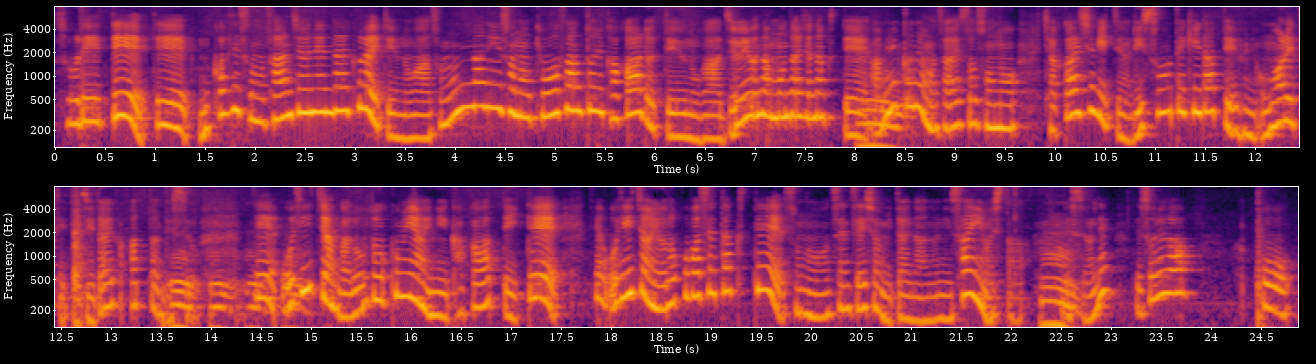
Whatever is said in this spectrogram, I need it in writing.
それでで昔その30年代くらいっていうのはそんなにその共産党に関わるっていうのが重要な問題じゃなくて、うんアメリカでも最初その社会主義っていうのは理想的だっていうふうに思われていた時代があったんですよ。うんうんうんでおじいちゃんが労働組合に関わっていてでおじいちゃんを喜ばせたくてその宣誓書みたいなのにサインをしたんですよね。でそれがこう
